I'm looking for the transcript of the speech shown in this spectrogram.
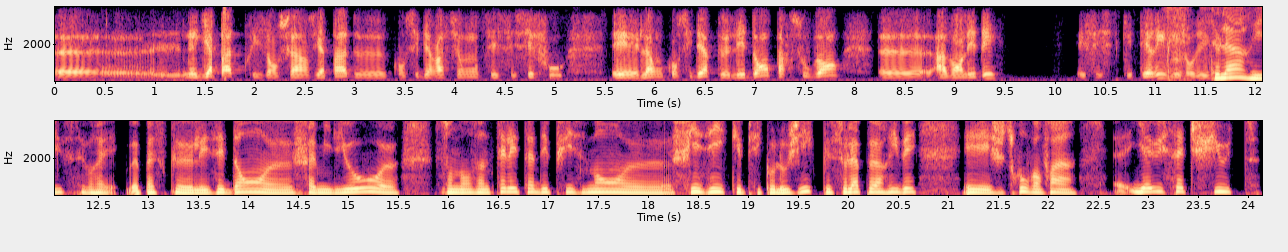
il n'y a pas de prise en charge, il n'y a pas de considération, c'est- c'est c'est fou. Et là, on considère que l'aidant part souvent euh, avant l'aider. Et c'est ce qui est terrible aujourd'hui. cela arrive, c'est vrai, parce que les aidants euh, familiaux euh, sont dans un tel état d'épuisement euh, physique et psychologique que cela peut arriver. Et je trouve, enfin, il y a eu cette chute.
